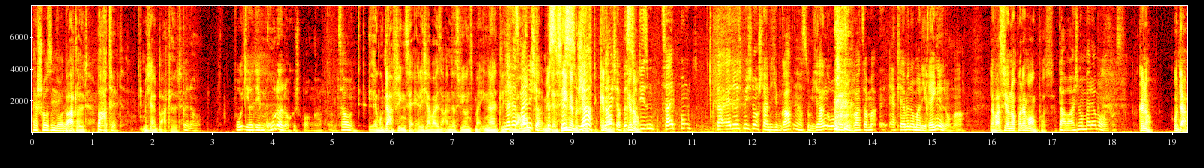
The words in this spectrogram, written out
erschossen wurde. Bartelt, Bartelt, Michael Bartelt. genau. Wo ihr den Bruder noch gesprochen habt, am Zaun. Ja gut, da fing es ja ehrlicherweise an, dass wir uns mal inhaltlich Na, das überhaupt meine ich ja. mit Bis, der Szene bis, beschäftigen. Ja, genau, ich ja. Bis genau. zu diesem Zeitpunkt, da erinnere ich mich noch, stand ich im Garten, hast du mich angerufen und gefragt, sag mal, erklär mir noch mal die Ränge nochmal. Da warst du ja noch bei der Morgenpost. Da war ich noch bei der Morgenpost. Genau. Und da,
